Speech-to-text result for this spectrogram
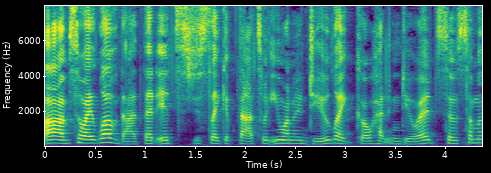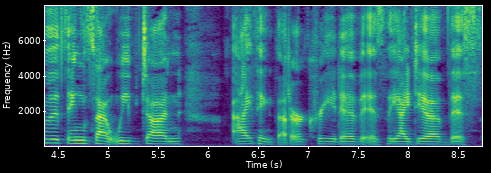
Um, so I love that, that it's just like, if that's what you want to do, like go ahead and do it. So some of the things that we've done, I think that are creative is the idea of this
